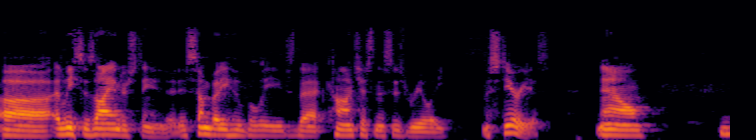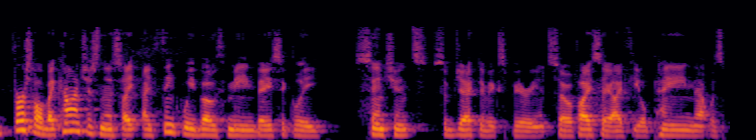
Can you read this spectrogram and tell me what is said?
uh, at least as I understand it, is somebody who believes that consciousness is really mysterious. Now, first of all, by consciousness, I, I think we both mean basically sentience, subjective experience. So if I say I feel pain, that was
